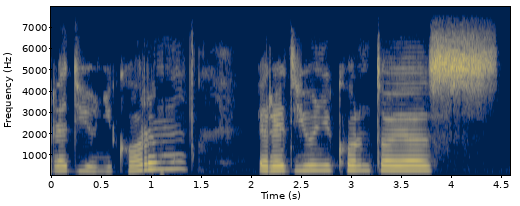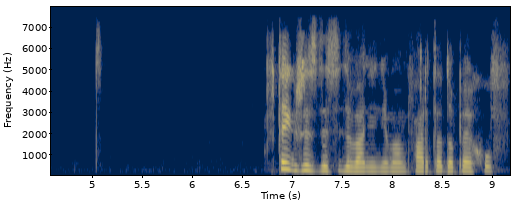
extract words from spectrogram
Red Unicorn. Red Unicorn to jest... W tej grze zdecydowanie nie mam farta do pechów.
